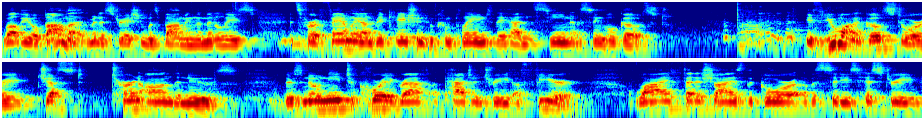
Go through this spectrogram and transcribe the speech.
while the Obama administration was bombing the Middle East. It's for a family on vacation who complained they hadn't seen a single ghost. If you want a ghost story, just turn on the news. There's no need to choreograph a pageantry of fear. Why fetishize the gore of a city's history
